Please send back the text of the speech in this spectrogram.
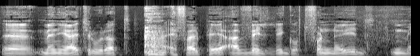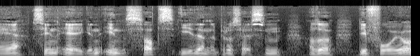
Eh, men jeg tror at Frp er veldig godt fornøyd med sin egen innsats i denne prosessen. Altså, De får jo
